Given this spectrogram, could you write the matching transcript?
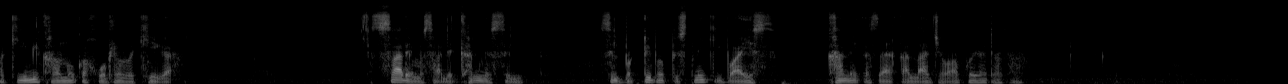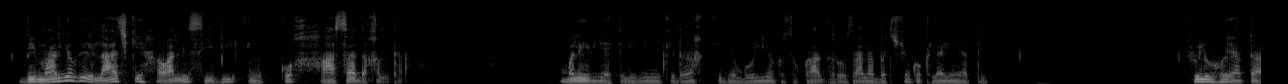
حکیمی کھانوں کا ہوٹل رکھیے گا سارے مسالے گھر میں سل سل بٹی پر پسنے کی باعث کھانے کا ذائقہ لاجواب ہو جاتا تھا۔ بیماریوں کے علاج کے حوالے سے بھی ان کو خاصا دخل تھا۔ ملیریا کے لیے نیم کے درخت کی نمولیوں کو سکھا کر روزانہ بچیوں کو کھلائی جاتی۔ فلو ہو جاتا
